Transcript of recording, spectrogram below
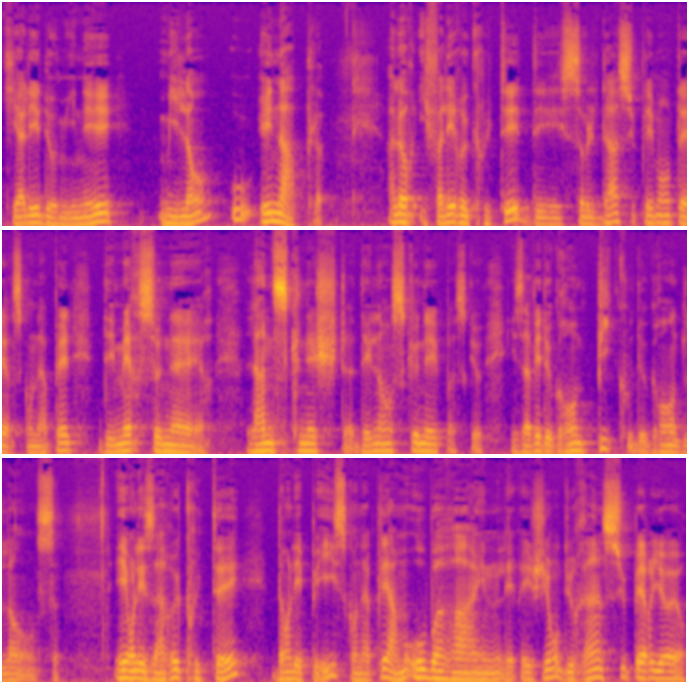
qui allait dominer Milan ou et Naples. Alors il fallait recruter des soldats supplémentaires, ce qu'on appelle des mercenaires, Landsknecht, des lansquenets, parce qu'ils avaient de grandes piques ou de grandes lances. Et on les a recrutés dans les pays, ce qu'on appelait am Oberrhein, les régions du Rhin supérieur,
